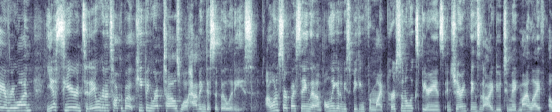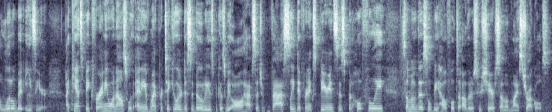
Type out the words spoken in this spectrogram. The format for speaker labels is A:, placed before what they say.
A: Hi everyone, Yes here, and today we're going to talk about keeping reptiles while having disabilities. I want to start by saying that I'm only going to be speaking from my personal experience and sharing things that I do to make my life a little bit easier. I can't speak for anyone else with any of my particular disabilities because we all have such vastly different experiences, but hopefully some of this will be helpful to others who share some of my struggles.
